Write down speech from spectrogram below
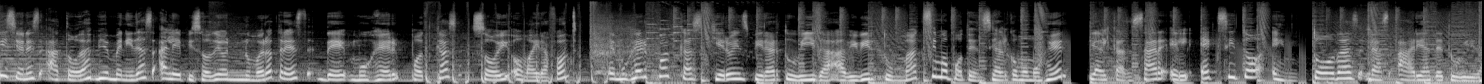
Bendiciones a todas, bienvenidas al episodio número 3 de Mujer Podcast. Soy Omaira Font. En Mujer Podcast quiero inspirar tu vida a vivir tu máximo potencial como mujer y alcanzar el éxito en todas las áreas de tu vida.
